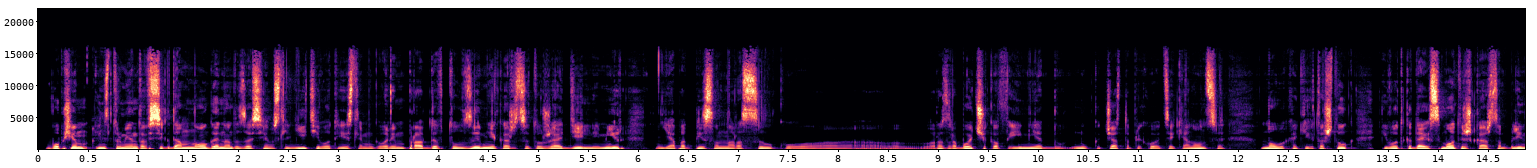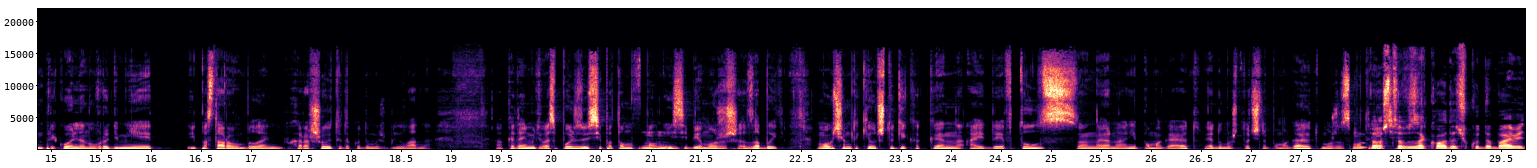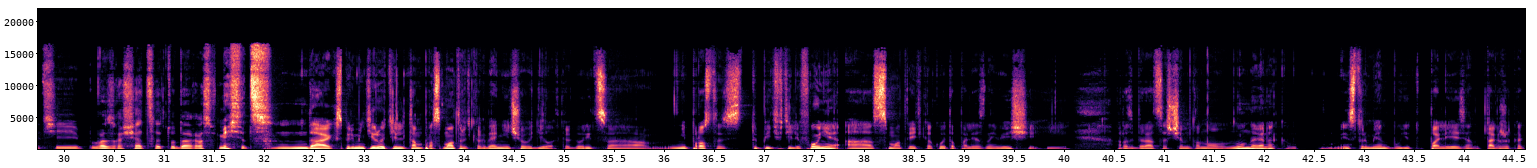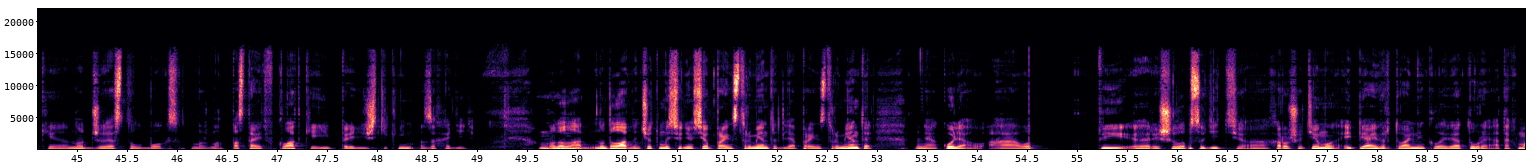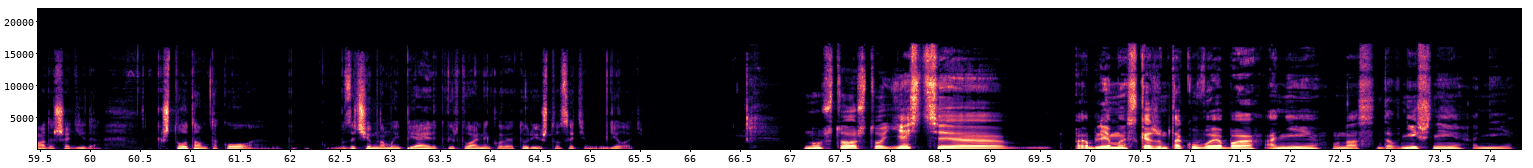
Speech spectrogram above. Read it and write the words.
В общем, инструментов всегда много, надо за всем следить. И вот если мы говорим про DevTools, мне кажется, это уже отдельный мир. Я подписан на рассылку э, разработчиков, и мне ну, часто приходят всякие анонсы новых каких-то штук. И вот когда их смотришь, кажется, блин, прикольно, но вроде мне и по-старому было хорошо, и ты такой думаешь, блин, ладно. А когда-нибудь воспользуюсь, и потом вполне mm-hmm. себе можешь забыть. В общем, такие вот штуки, как iDev Tools, наверное, они помогают. Я думаю, что точно помогают, можно ну, смотреть. Ну, просто в закладочку добавить и возвращаться туда раз в месяц. Да, экспериментировать или там просматривать, когда нечего делать. Как говорится, не просто тупить в телефоне, а смотреть какие-то полезные вещи и разбираться с чем-то новым. Ну, наверное, инструмент будет полезен. Так же, как и Node.js Toolbox. Можно поставить вкладки и периодически к ним заходить. Ну mm-hmm. да ладно, ну да ладно, что-то мы сегодня все про инструменты для про инструменты. Э, Коля, а вот ты э, решил обсудить э, хорошую тему API виртуальной клавиатуры от Ахмада Шадида. Что там такого? Зачем нам API к виртуальной клавиатуре и что с этим делать? Ну что, что есть проблемы, скажем так, у веба. Они у нас давнишние, они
